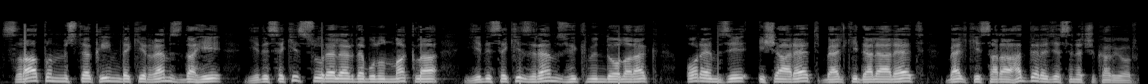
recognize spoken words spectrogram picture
Sırat-ı müstakîmdeki remz dahi 7-8 surelerde bulunmakla 7-8 remz hükmünde olarak o remzi işaret, belki delalet, belki sarahat derecesine çıkarıyor.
